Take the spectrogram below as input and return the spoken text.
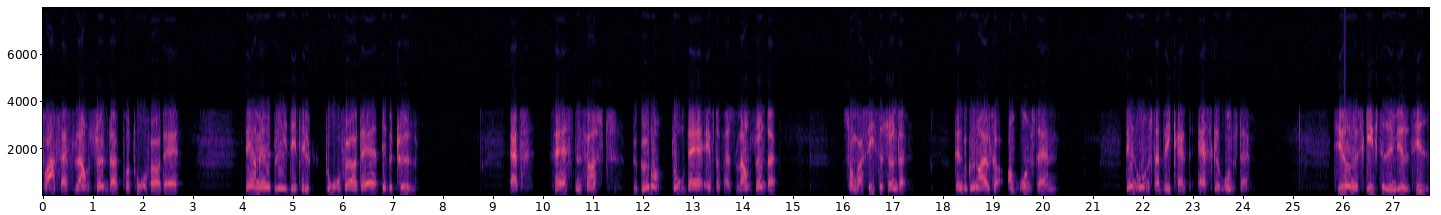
fra fastlavn søndag på 42 dage. Dermed blev det til 42 dage. Det betød, at fasten først begynder to dage efter fastlavn søndag, som var sidste søndag, den begynder altså om onsdagen. Den onsdag blev kaldt Aske onsdag. Tiderne skiftede i middel tid.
